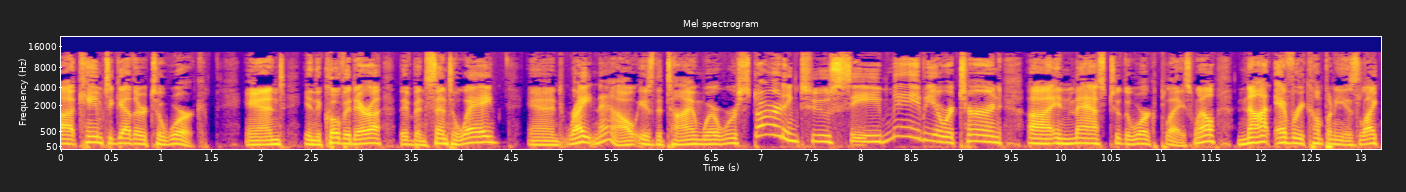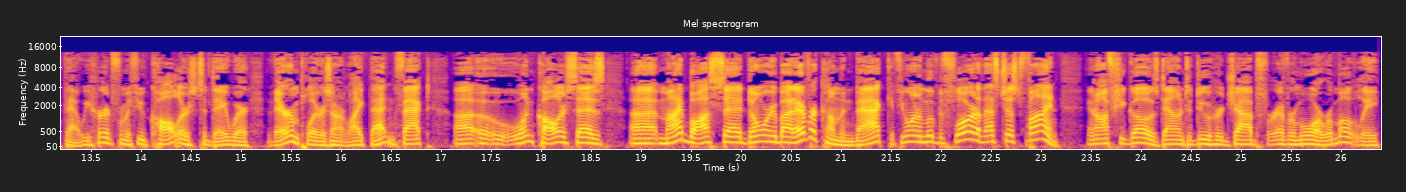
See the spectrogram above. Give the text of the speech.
uh, came together to work. And in the COVID era, they've been sent away. And right now is the time where we're starting to see maybe a return uh, in mass to the workplace. Well, not every company is like that. We heard from a few callers today where their employers aren't like that. In fact, uh, uh one caller says, uh, My boss said, don't worry about ever coming back. If you want to move to Florida, that's just fine. And off she goes down to do her job forevermore remotely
